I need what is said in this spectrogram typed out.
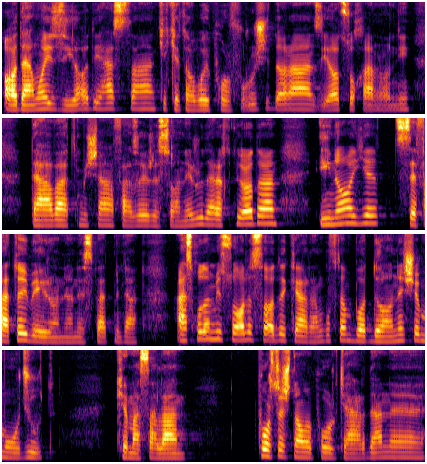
آدمای زیادی هستن که کتابای پرفروشی دارن زیاد سخنرانی دعوت میشن فضای رسانه رو در اختیار دارن. اینا یه صفتایی به ایرانیان نسبت میدن. از خودم یه سوال ساده کردم. گفتم با دانش موجود که مثلا پرسشنامه پر کردن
